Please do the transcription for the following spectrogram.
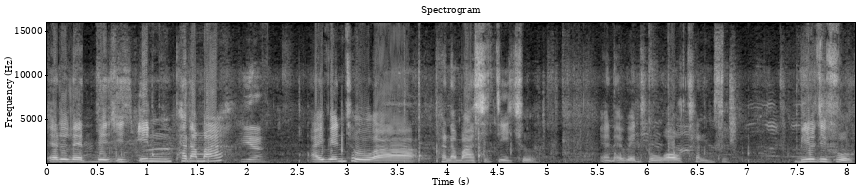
Elliot Beach is in Panama Yeah. I went to uh, Panama City too, and I went to Walton too. Beautiful.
